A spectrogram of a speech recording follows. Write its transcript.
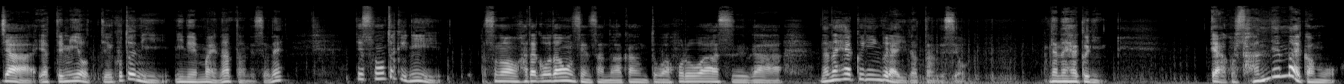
じゃあやってみようっていうことに2年前になったんですよね。で、その時に、その肌高田温泉さんのアカウントはフォロワー数が700人ぐらいだったんですよ。700人。いや、これ3年前かもう。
